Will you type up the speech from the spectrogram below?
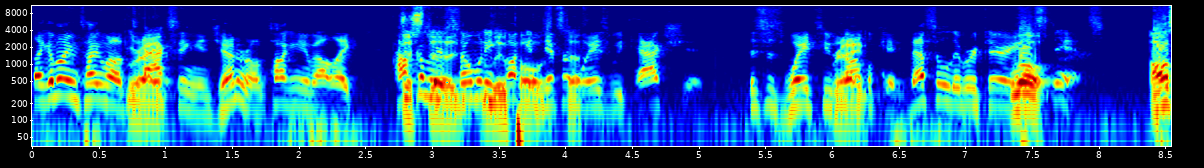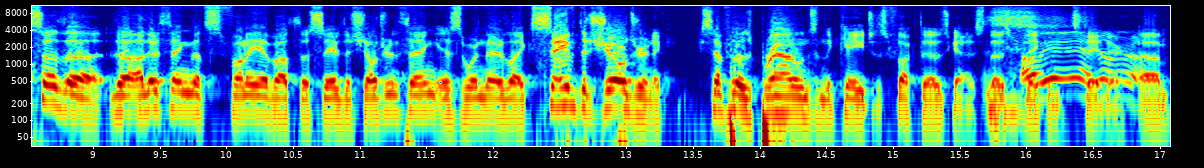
Like I'm not even talking about Right. taxing in general. I'm talking about like how Just come there's so many fucking different stuff. ways we tax shit. This is way too Right. complicated. That's a libertarian Well, stance. Also, the the other thing that's funny about the save the children thing is when they're like save the children, except for those brown ones in the cages. Fuck those guys. Those Oh, they yeah, can yeah, stay no, there. no, no. Um,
